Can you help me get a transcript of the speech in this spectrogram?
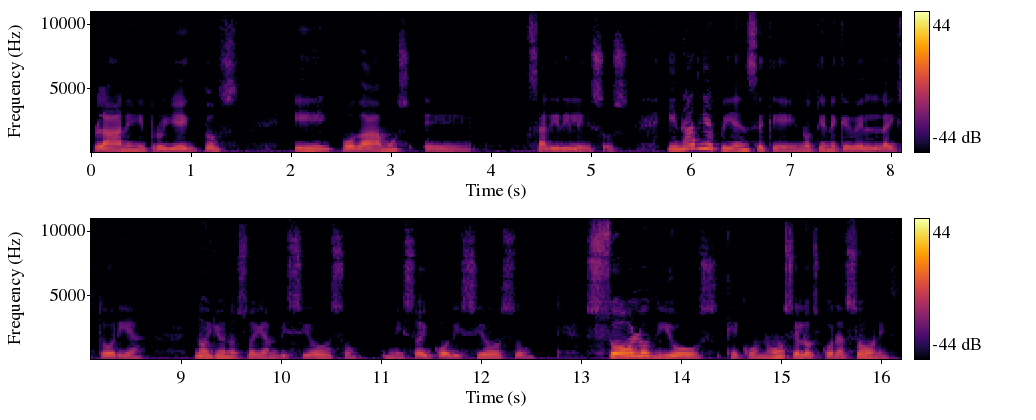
planes y proyectos y podamos eh, salir ilesos. Y nadie piense que no tiene que ver la historia no, yo no soy ambicioso, ni soy codicioso. Solo Dios, que conoce los corazones,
